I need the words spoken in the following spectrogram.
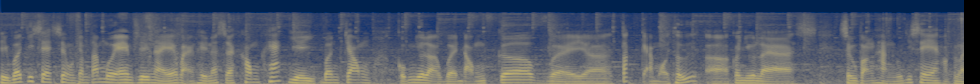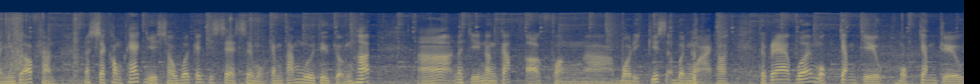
Thì với chiếc xe C180 MG này các bạn thì nó sẽ không khác gì bên trong cũng như là về động cơ về uh, tất cả mọi thứ uh, coi như là sự vận hành của chiếc xe hoặc là những cái option nó sẽ không khác gì so với cái chiếc xe C180 tiêu chuẩn hết. À, nó chỉ nâng cấp ở phần à, body kit ở bên ngoài thôi. Thực ra với 100 triệu 100 triệu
